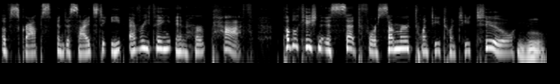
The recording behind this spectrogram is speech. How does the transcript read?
of scraps and decides to eat everything in her path. Publication is set for summer 2022. Ooh.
